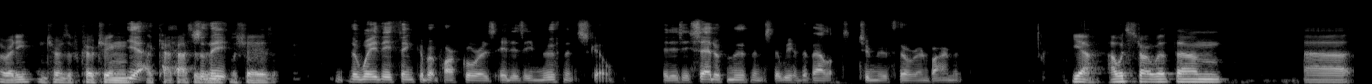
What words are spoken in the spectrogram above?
already in terms of coaching yeah. like cat passes so they, and cliches. The way they think about parkour is it is a movement skill. It is a set of movements that we have developed to move through our environment. Yeah, I would start with them at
